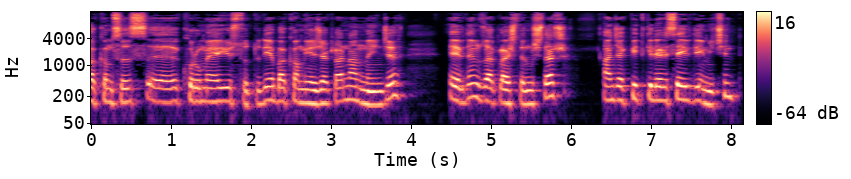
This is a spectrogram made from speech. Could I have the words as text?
bakımsız e, kurumaya yüz tuttu diye bakamayacaklarını anlayınca evden uzaklaştırmışlar. Ancak bitkileri sevdiğim için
